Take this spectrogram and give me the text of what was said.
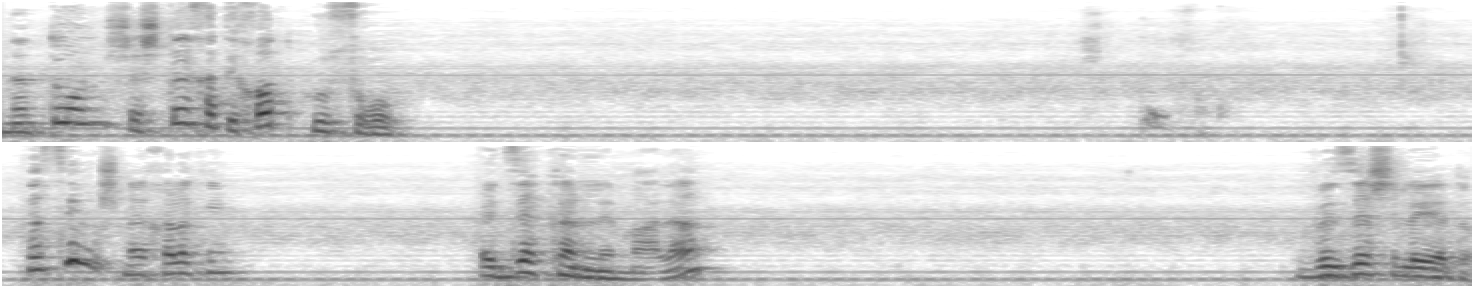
נתון ששתי חתיכות הוסרו. נשים שני חלקים. את זה כאן למעלה, וזה שלידו.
